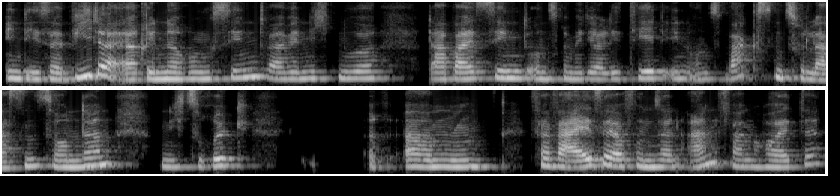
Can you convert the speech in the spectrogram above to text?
in dieser Wiedererinnerung sind, weil wir nicht nur dabei sind, unsere Medialität in uns wachsen zu lassen, sondern, wenn ich zurück ähm, verweise auf unseren Anfang heute,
